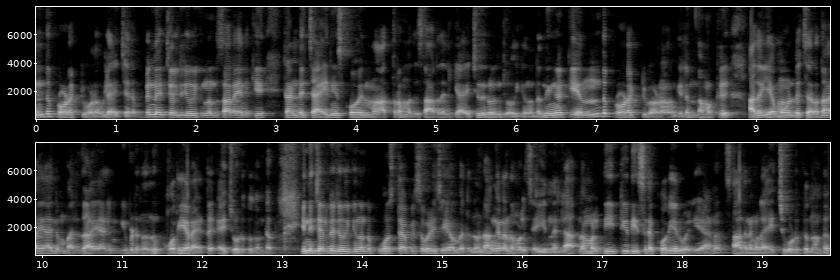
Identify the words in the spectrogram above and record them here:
എന്ത് പ്രോഡക്റ്റ് വേണമെങ്കിലും അയച്ചു തരും. പിന്നെ ചിലർ ചോദിക്കുന്നുണ്ട് സാറേ എനിക്ക് രണ്ട് ചൈനീസ് കോയിൻ മാത്രം മതി. സാർ എനിക്ക് അയച്ചു തരുമെന്ന് ചോദിക്കുന്നുണ്ട്. നിങ്ങൾക്ക് എന്ത് പ്രോഡക്റ്റ് വേണമെങ്കിലും നമുക്ക് അത് എമൗണ്ട് ചെറുതായാലും വലുതായാലും ഇവിടെ നിന്ന് കൊറിയറായിട്ട് അയച്ചു കൊടുക്കുന്നുണ്ട്. ഇനി ചിലർ ചോദിക്കുന്നുണ്ട് പോസ്റ്റ് ഓഫീസ് വഴി ചെയ്യാൻ പറ്റുന്നുണ്ട്. അങ്ങനെ നമ്മൾ ചെയ്യുന്നില്ല. നമ്മൾ ഡി ടി ഡി സിയുടെ കൊറിയർ വഴിയാണ് സാധനങ്ങൾ അയച്ചു കൊടുക്കുന്നുണ്ട്.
